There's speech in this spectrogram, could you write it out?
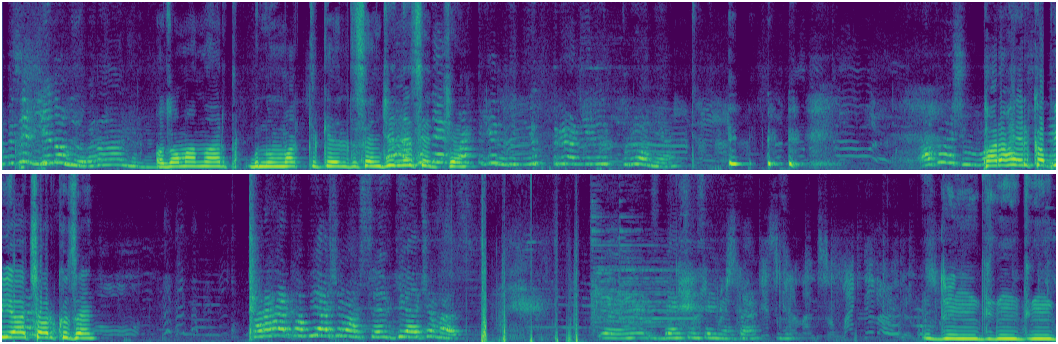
da bize niye dalıyor ben onu anlamıyorum. O zaman artık bunun vakti geldi. Sence ne seçeceğim? Ya. Arkadaşım Para her kapıyı açar kuzen. para her kapıyı açamaz, sevgiyi açamaz. Yani ben seni sevmiyorum sen. Dün dün dün.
